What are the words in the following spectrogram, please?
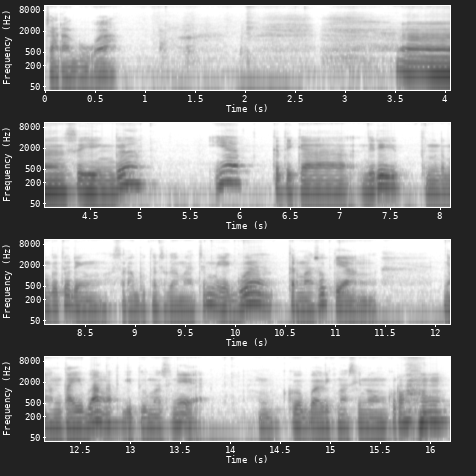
cara gue uh, sehingga ya ketika jadi teman-teman gue tuh ada yang serabutan segala macem ya gue termasuk yang nyantai banget gitu. Maksudnya ya gue balik masih nongkrong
